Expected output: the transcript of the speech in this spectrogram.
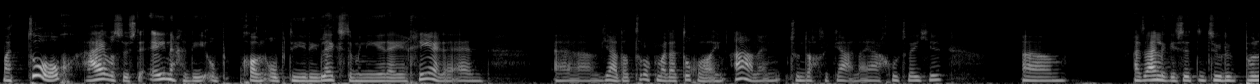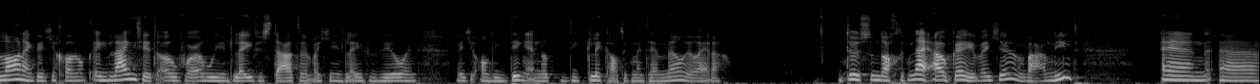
Maar toch, hij was dus de enige die op, gewoon op die relaxte manier reageerde. En uh, ja, dat trok me daar toch wel in aan. En toen dacht ik, ja, nou ja, goed, weet je... Um, uiteindelijk is het natuurlijk belangrijk dat je gewoon op één lijn zit over hoe je in het leven staat en wat je in het leven wil en weet je, al die dingen. En dat, die klik had ik met hem wel heel erg. Dus toen dacht ik, nou ja, oké, weet je, waarom niet? En uh,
